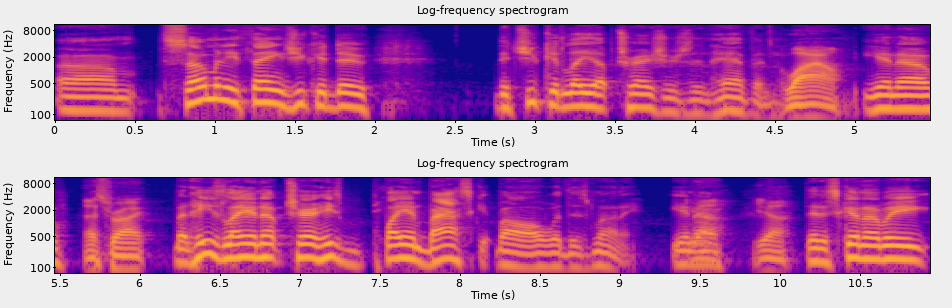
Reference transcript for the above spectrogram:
um, so many things you could do that you could lay up treasures in heaven. Wow. You know, That's right. but he's laying up treasure. He's playing basketball with his money. You know Yeah, yeah. that it's going to be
